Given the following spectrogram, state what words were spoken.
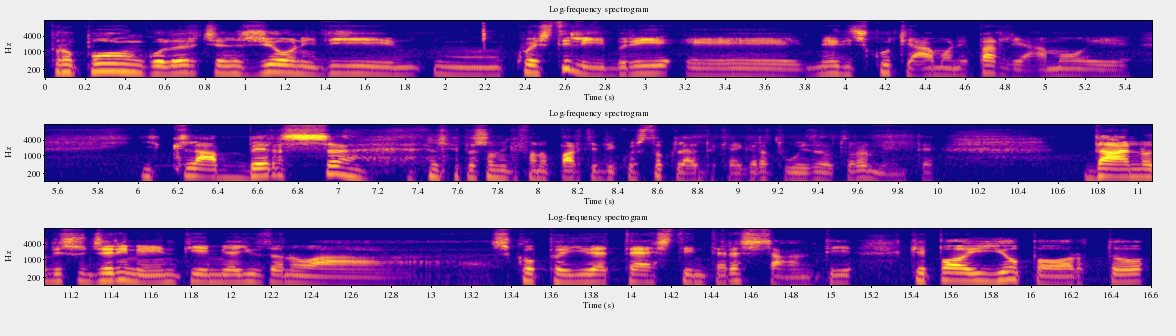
Propongo le recensioni di mh, questi libri e ne discutiamo, ne parliamo e i clubbers, le persone che fanno parte di questo club, che è gratuito naturalmente, danno dei suggerimenti e mi aiutano a scoprire testi interessanti che poi io porto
